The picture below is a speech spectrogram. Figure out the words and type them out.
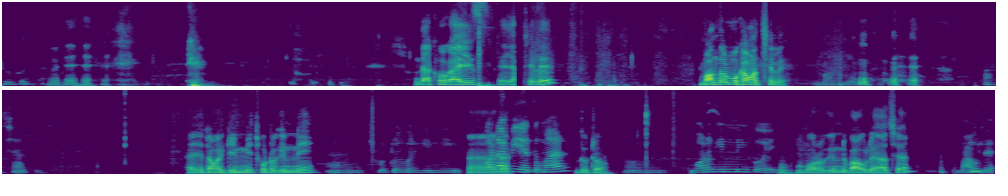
শুরু দেখো গাইস এই যে ছেলে বান্দর মুখ আমার ছেলে। কি এই এটা আমার গিন্নি ছোট গিন্নি। হ্যাঁ, ছোট গিন্নি। হ্যাঁ, কটা বিয়ে তোমার? দুটো। বড় গিন্নি কই? বড় গিন্নি বাউলে আছে। বাউলে?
